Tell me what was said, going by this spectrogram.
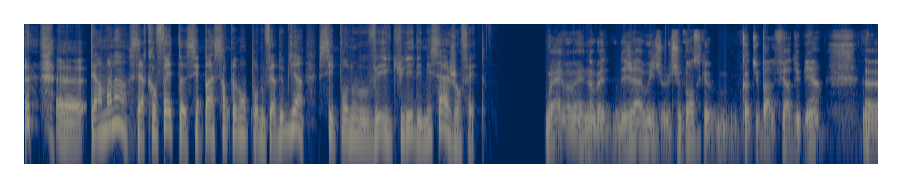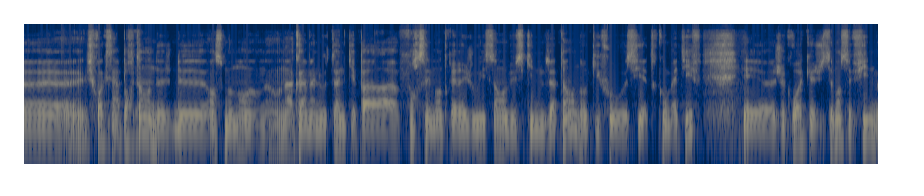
euh, T'es un malin. C'est-à-dire qu'en fait, c'est pas simplement pour nous faire du bien, c'est pour nous véhiculer des messages, en fait. Ouais. Non, déjà, oui, je, pense que quand tu parles faire du bien, euh, je crois que c'est important. En ce moment, on a, quand même un automne qui est pas forcément très réjouissant vu ce qui nous attend, donc il faut aussi être combatif. Et euh, je crois que justement, ce film,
